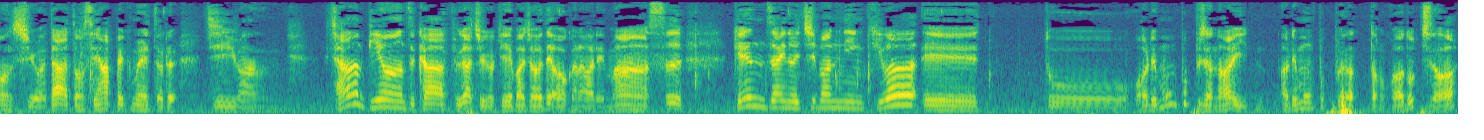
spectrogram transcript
今週はダートン 1800m G1 チャンピオンズカップが中国競馬場で行われます。現在の一番人気は、えー、っと、あ、レモンポップじゃない、あ、レモンポップだったのか？どっちだ？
